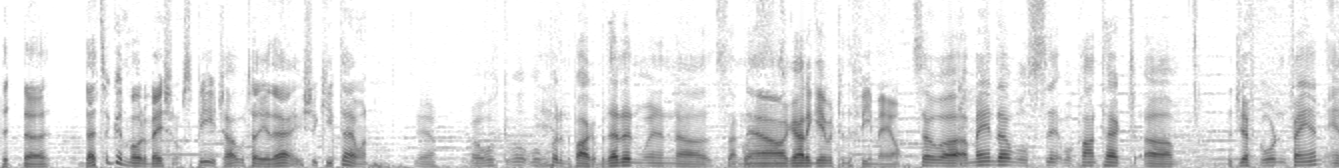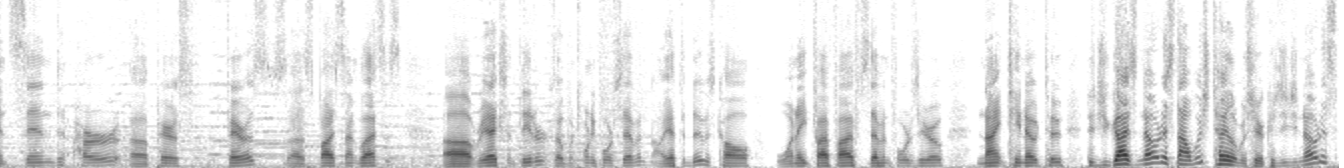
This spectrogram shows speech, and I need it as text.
the, the that's a good motivational speech. I will tell you that. You should keep that one. Yeah. Well, we'll, we'll, we'll put it in the pocket, but that didn't win uh, sunglasses. Now I got to give it to the female. So uh, Amanda will send, will contact um, the Jeff Gordon fan and send her uh, Paris Farah's uh, spy sunglasses. Uh, Reaction Theater is open 24 7. All you have to do is call 1 855 740 1902. Did you guys notice? Now, I wish Taylor was here because did you notice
